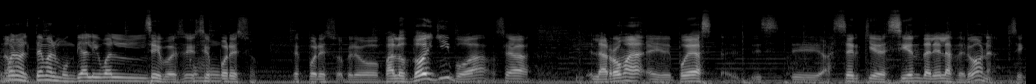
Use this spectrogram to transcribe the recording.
No. Bueno, el tema del mundial igual. Sí, pues sí, sí, es por eso. Es por eso. Pero para los dos equipos, ¿ah? O sea, la Roma eh, puede eh, hacer que descienda el Elas Verona. Si es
